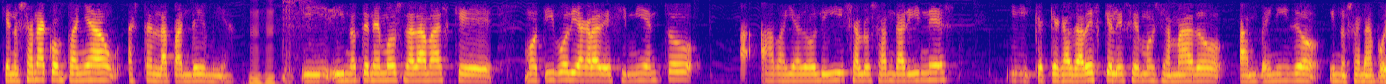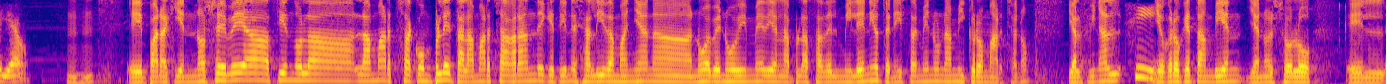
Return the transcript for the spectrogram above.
que nos han acompañado hasta en la pandemia. y, y no tenemos nada más que motivo de agradecimiento a, Valladolid, a los andarines y que, cada vez que les hemos llamado han venido y nos han apoyado. Eh, para quien no se vea haciendo la, la, marcha completa, la marcha grande que tiene salida mañana nueve, nueve y media en la Plaza del Milenio, tenéis también una micromarcha, ¿no? Y al final yo creo que también ya no es solo el,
